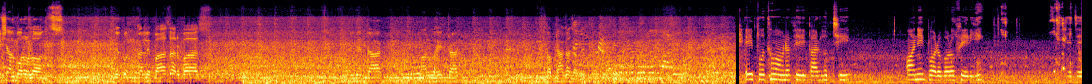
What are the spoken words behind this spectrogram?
বিশাল বড় লঞ্চ। দেখুন কালে বাস আর বাস। এদের ট্রাক, মালবাহী ট্রাক, সব ঢাকা যাবে। এই প্রথম আমরা ফেরি পার হচ্ছি। অনেক বড় বড় ফেরি। এই যে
